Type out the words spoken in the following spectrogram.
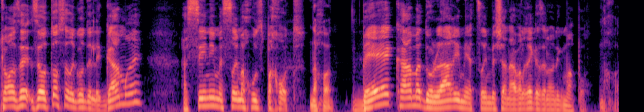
כלומר זה, זה אותו סדר גודל לגמרי הסינים 20 אחוז פחות. נכון. בכמה דולרים מייצרים בשנה אבל רגע זה לא נגמר פה. נכון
